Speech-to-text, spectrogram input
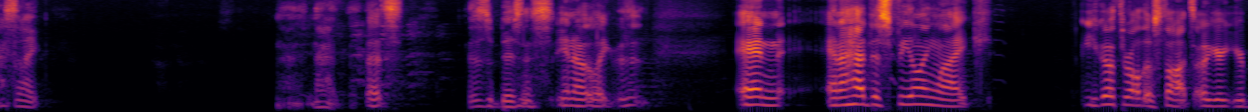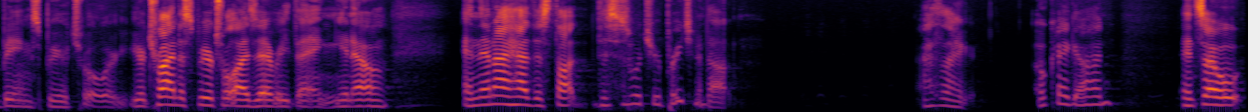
I was like, that's this is a business, you know, like, and and I had this feeling like you go through all those thoughts. Oh, you're you're being spiritual, or you're trying to spiritualize everything, you know. And then I had this thought: this is what you're preaching about. I was like, okay, God. And so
